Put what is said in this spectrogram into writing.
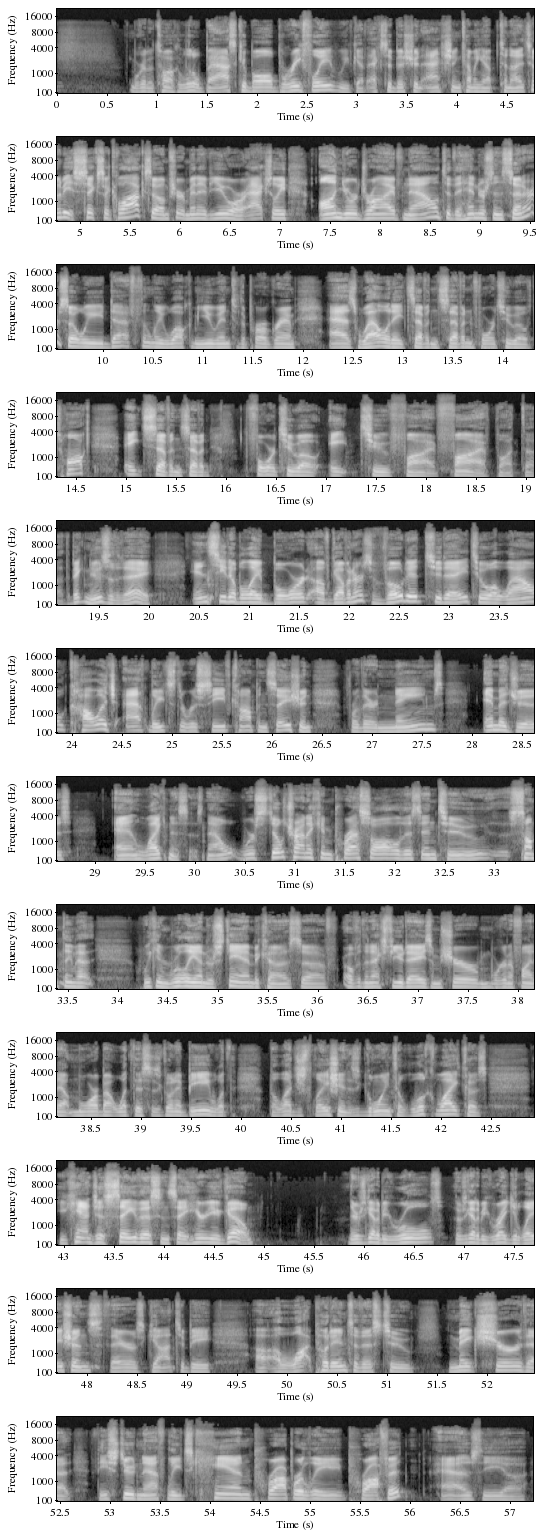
We're going to talk a little basketball briefly. We've got exhibition action coming up tonight. It's going to be at 6 o'clock, so I'm sure many of you are actually on your drive now to the Henderson Center. So we definitely welcome you into the program as well at 877 420 TALK, 877 420 8255. But uh, the big news of the day NCAA Board of Governors voted today to allow college athletes to receive compensation for their names, images, and likenesses. Now, we're still trying to compress all this into something that we can really understand because uh, over the next few days, I'm sure we're going to find out more about what this is going to be, what the legislation is going to look like, because you can't just say this and say, here you go. There's got to be rules, there's got to be regulations, there's got to be uh, a lot put into this to make sure that these student athletes can properly profit as the uh,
